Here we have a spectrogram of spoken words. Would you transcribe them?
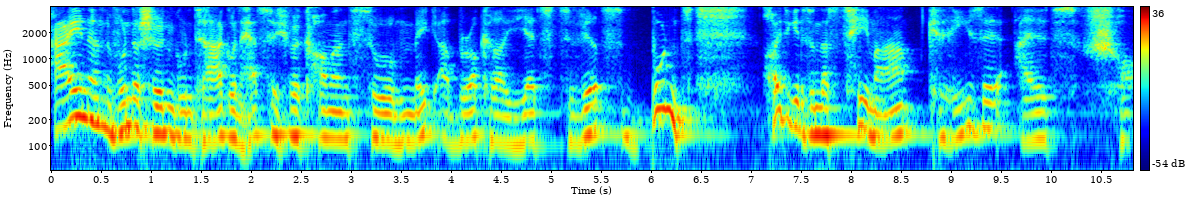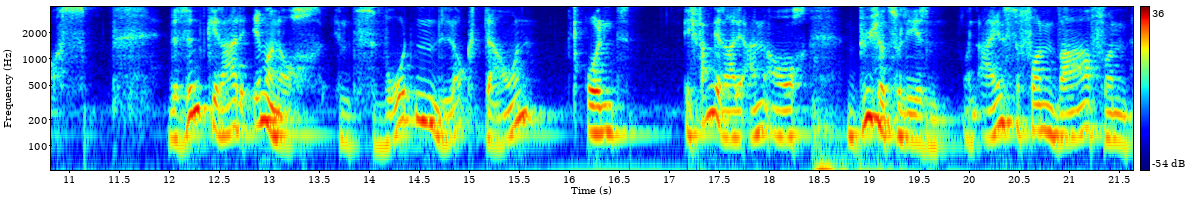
Einen wunderschönen guten Tag und herzlich willkommen zu Make-up Rocker. Jetzt wird's bunt. Heute geht es um das Thema Krise als Chance. Wir sind gerade immer noch im zweiten Lockdown und ich fange gerade an, auch Bücher zu lesen. Und eins davon war von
